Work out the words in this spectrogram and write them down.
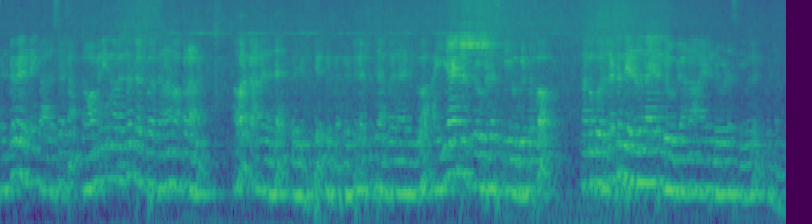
രണ്ടുപേരുടെയും കാലശേഷം നോമിനി എന്ന് പറയുന്നത് പേഴ്സണാണ് മക്കളാണ്. അവർക്കാണ് ഇതിന്റെ ബെനിഫിറ്റ് കിട്ടുക. എട്ട് ലക്ഷത്തി അമ്പതിനായിരം രൂപ അയ്യായിരം രൂപയുടെ സ്കീം കിട്ടുമ്പോൾ നമുക്ക് ഒരു ലക്ഷത്തി എഴുപതിനായിരം രൂപയാണ് ആയിരം രൂപയുടെ സ്കീമിൽ കിട്ടുന്നത്.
